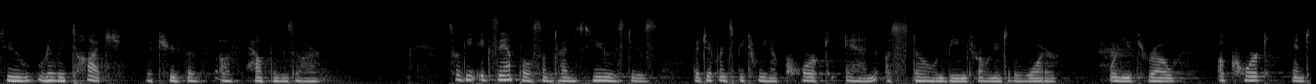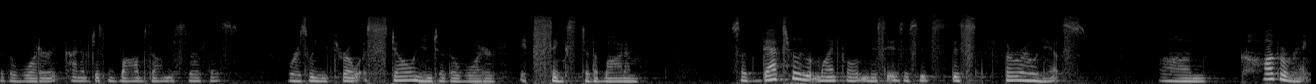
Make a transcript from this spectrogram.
to really touch the truth of, of how things are. So the example sometimes used is the difference between a cork and a stone being thrown into the water. When you throw a cork into the water, it kind of just bobs on the surface. Whereas when you throw a stone into the water, it sinks to the bottom. So that's really what mindfulness is, is it's this thoroughness, um, covering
